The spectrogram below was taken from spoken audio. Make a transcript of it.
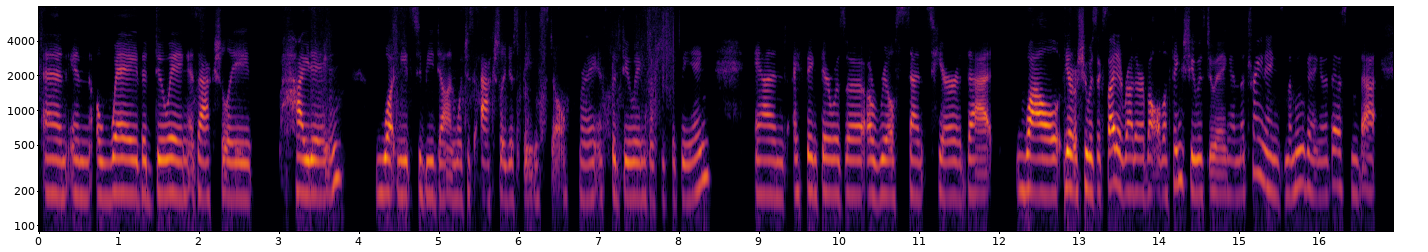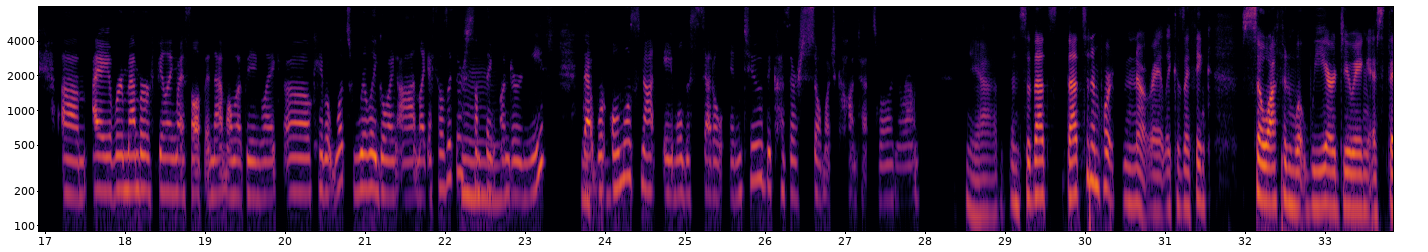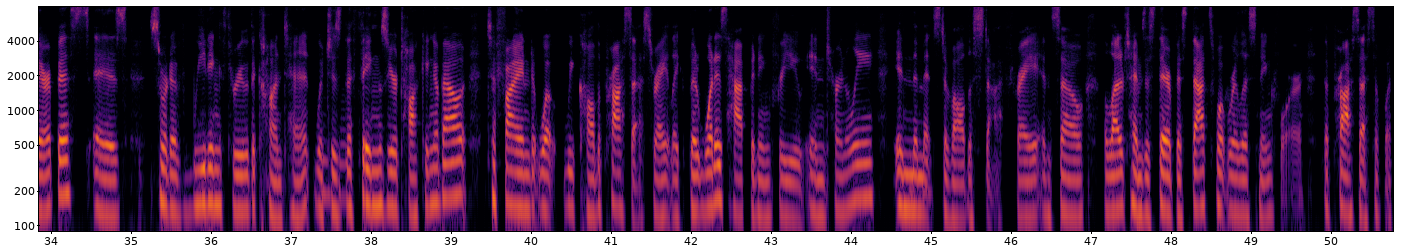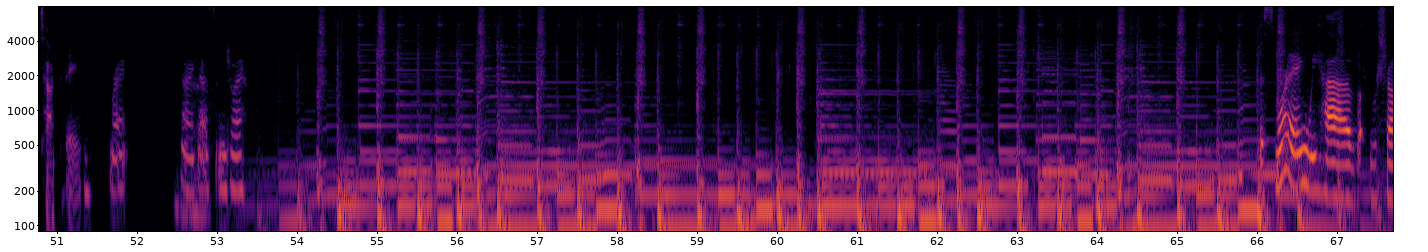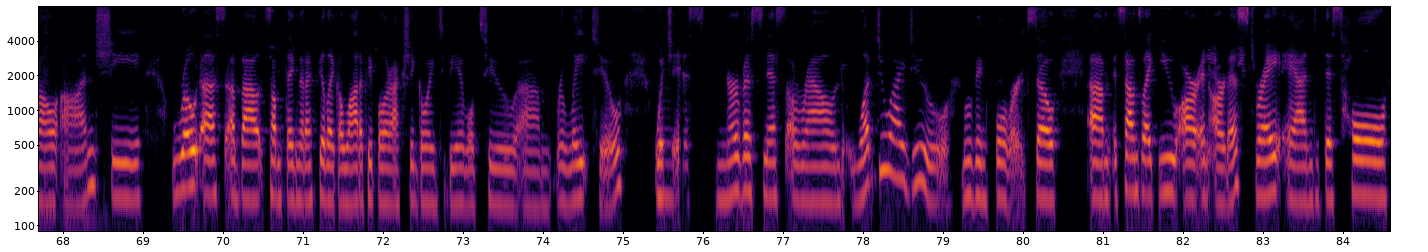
And in a way, the doing is actually hiding what needs to be done, which is actually just being still, right? It's the doing versus the being. And I think there was a, a real sense here that while you know she was excited rather about all the things she was doing and the trainings and the moving and this and that um, i remember feeling myself in that moment being like oh, okay but what's really going on like it feels like there's something Mm. underneath that we're Mhm. almost not able to settle into because there's so much content swirling around Yeah. And so that's that's an important note, right? Like cuz I think so often what we are doing as therapists is sort of weeding through the content, which is Mhm. the things you're talking about to find what we call the process, right? Like but what is happening for you internally in the midst of all the stuff, right? And so a lot of times as therapists that's what we're listening for, the process of what's happening. right all right guys enjoy This morning we have Rachelle on. She wrote us about something that I feel like a lot of people are actually going to be able to um, relate to, which is nervousness around what do I do moving forward. So um, it sounds like you are an artist, right? And this whole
